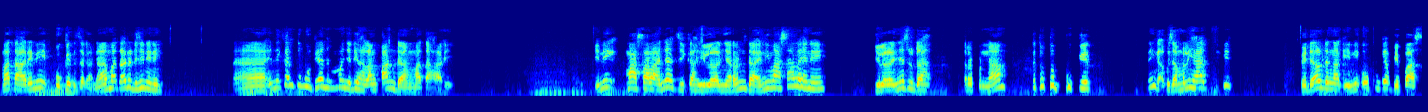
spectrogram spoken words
Matahari ini bukit misalkan. Nah, matahari di sini nih. Nah, ini kan kemudian menjadi halang pandang matahari. Ini masalahnya jika hilalnya rendah, ini masalah ini. Hilalnya sudah terbenam, ketutup bukit. Ini nggak bisa melihat. Padahal dengan ini ufuknya bebas.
